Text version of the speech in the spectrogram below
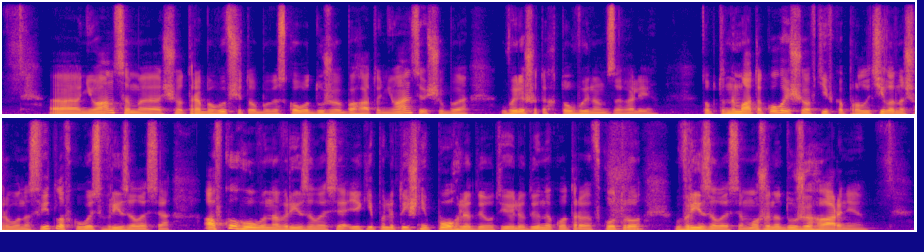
е, нюансами, що треба вивчити обов'язково дуже багато нюансів, щоб вирішити, хто винен взагалі. Тобто нема такого, що автівка пролетіла на червоне світло, в когось врізалася. А в кого вона врізалася? Які політичні погляди у тієї людини, котра, в котру врізалася, може не дуже гарні.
